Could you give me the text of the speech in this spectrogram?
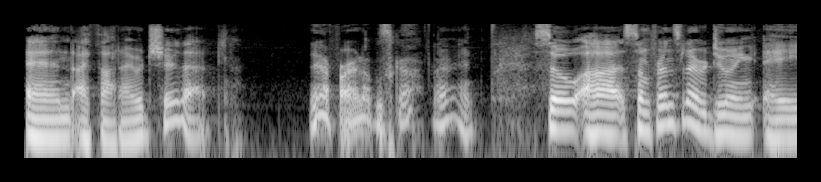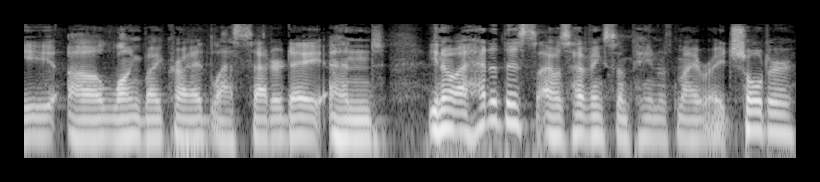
and I thought I would share that. Yeah, fire it up. Let's go. All right. So, uh, some friends and I were doing a uh, long bike ride last Saturday, and you know, ahead of this, I was having some pain with my right shoulder,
